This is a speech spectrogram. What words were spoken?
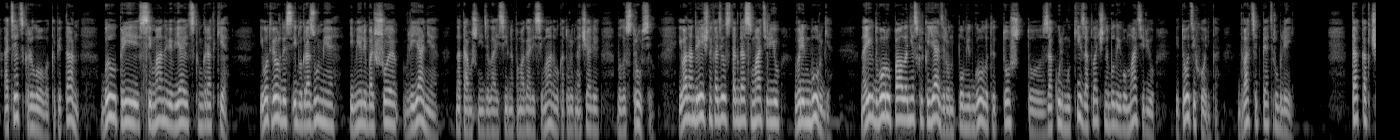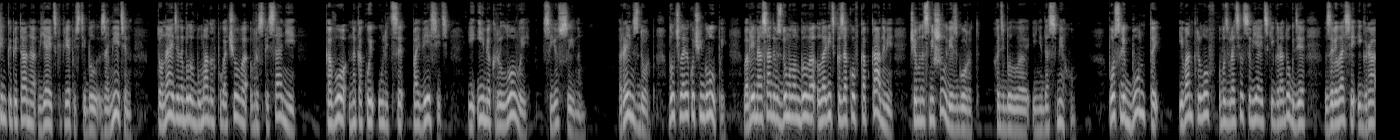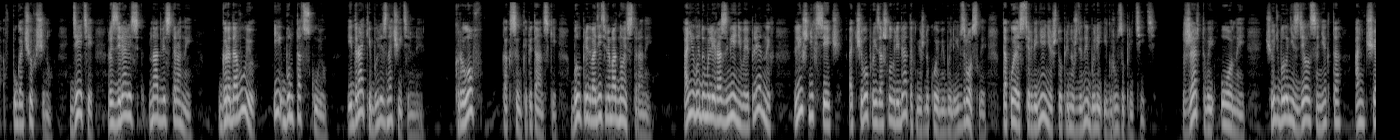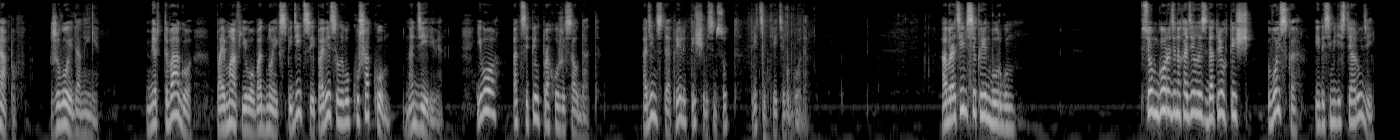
Отец Крылова, капитан, был при Симанове в Яицком городке. Его твердость и благоразумие имели большое влияние на тамошние дела и сильно помогали Симанову, который вначале было струсил. Иван Андреевич находился тогда с матерью в Оренбурге. На их двор упало несколько ядер, он помнит голод и то, что за куль муки заплачено было его матерью, и то тихонько, двадцать пять рублей. Так как чин капитана в Яицкой крепости был заметен, то найдено было в бумагах Пугачева в расписании, кого на какой улице повесить, и имя Крыловой с ее сыном. Рейнсдорп был человек очень глупый. Во время осады вздумал он было ловить казаков капканами, чем и насмешил весь город, хоть было и не до смеху. После бунта Иван Крылов возвратился в Яицкий городок, где завелась игра в пугачевщину — Дети разделялись на две стороны — городовую и бунтовскую, и драки были значительные. Крылов, как сын капитанский, был предводителем одной стороны. Они выдумали, разменивая пленных, лишних сечь, отчего произошло в ребятах, между коими были и взрослые, такое остервенение, что принуждены были игру запретить. Жертвой оной чуть было не сделался некто Анчапов, живой до ныне. Мертваго, поймав его в одной экспедиции, повесил его кушаком на дереве. Его отцепил прохожий солдат. 11 апреля 1833 года. Обратимся к Оренбургу. В всем городе находилось до трех тысяч войска и до 70 орудий.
